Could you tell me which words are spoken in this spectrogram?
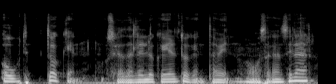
out token, o sea, darle lo que hay al token. Está bien, vamos a cancelar.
